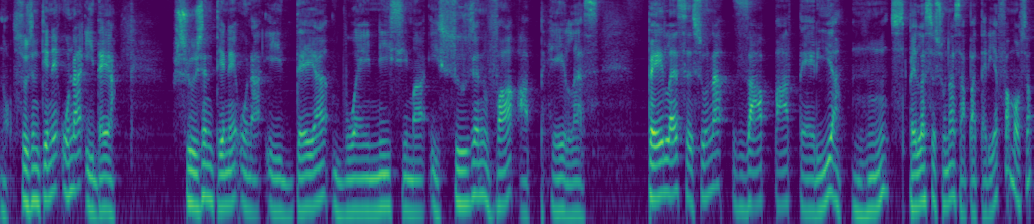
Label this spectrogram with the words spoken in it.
no. Susan tiene una idea. Susan tiene una idea buenísima y Susan va a Payless. Payless es una zapatería. Payless es una zapatería famosa.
